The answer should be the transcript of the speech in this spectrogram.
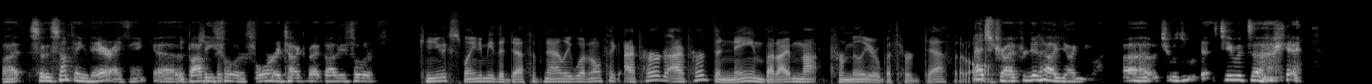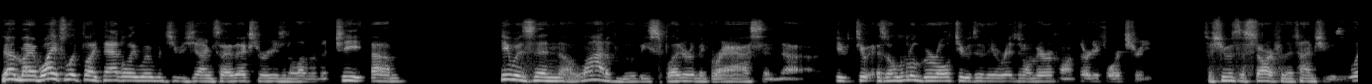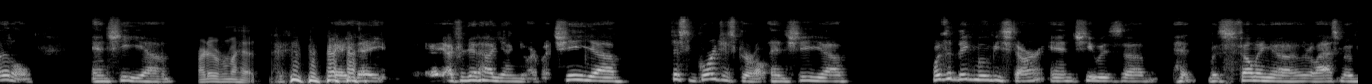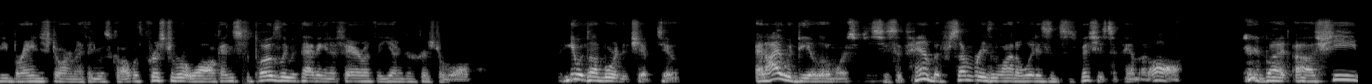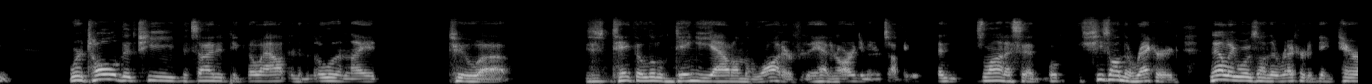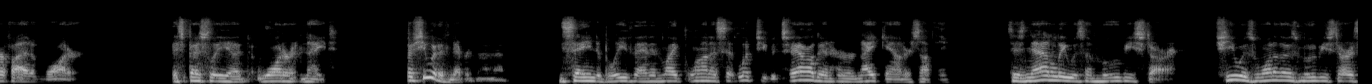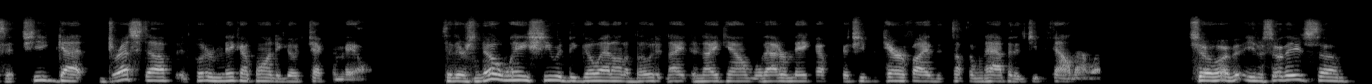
but so there's something there, I think. Uh, Bobby Fuller four. I talked about Bobby Fuller. Can you explain to me the death of Natalie Wood? I don't think I've heard. I've heard the name, but I'm not familiar with her death at all. That's true. I forget how young you are. Uh, she was. She was. Uh, Yeah, my wife looked like Natalie Wood when she was young, so I have extra reason to love her. But she, um, she was in a lot of movies, Splendor in the Grass, and uh, she, she, as a little girl, she was in the original Miracle on 34th Street. So she was a star from the time she was little, and she uh, right over my head. they, they, I forget how young you are, but she uh, just a gorgeous girl, and she uh, was a big movie star, and she was uh, had, was filming uh, her last movie, Brainstorm, I think it was called, with Christopher Walken, supposedly with having an affair with the younger Christopher Walken. But he was on board the ship too, and I would be a little more suspicious of him, but for some reason, Lana Wood isn't suspicious of him at all. but uh, she, we're told that she decided to go out in the middle of the night to uh, just take the little dinghy out on the water for they had an argument or something. And So Lana said, Well, she's on the record. Nellie was on the record of being terrified of water, especially uh, water at night. So she would have never done that. Insane to believe that. And like Lana said, look, she was found in her nightgown or something. Says Natalie was a movie star. She was one of those movie stars that she got dressed up and put her makeup on to go check the mail. So there's no way she would be go out on a boat at night in a nightgown without her makeup because she'd be terrified that something would happen and she'd be found that way. So uh, you know, so there's um,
